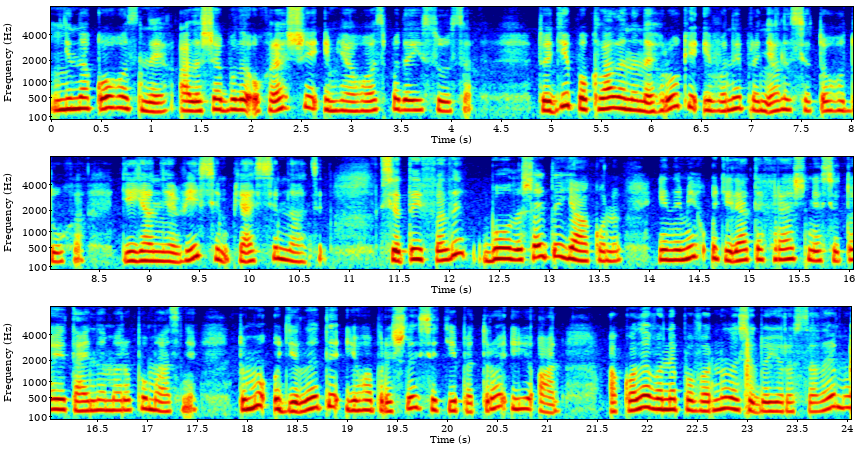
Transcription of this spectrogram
ні на кого з них, а лише були охрещені ім'я Господа Ісуса. Тоді поклали на них руки, і вони прийняли Святого Духа. Діяння 8, 5, 17. Святий Филип був лише дияконом і не міг уділяти хрещення святої тайне миропомазання, тому уділити його прийшли святі Петро і Йоанн. А коли вони повернулися до Єрусалиму,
